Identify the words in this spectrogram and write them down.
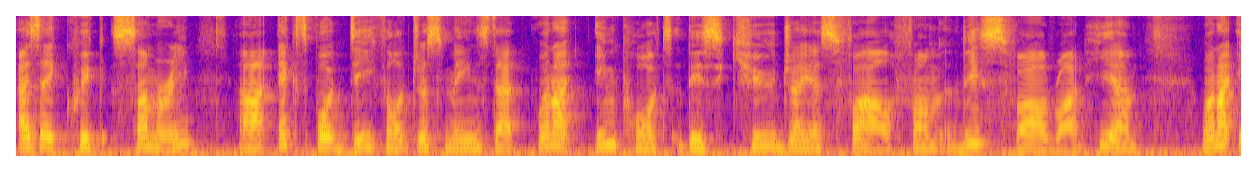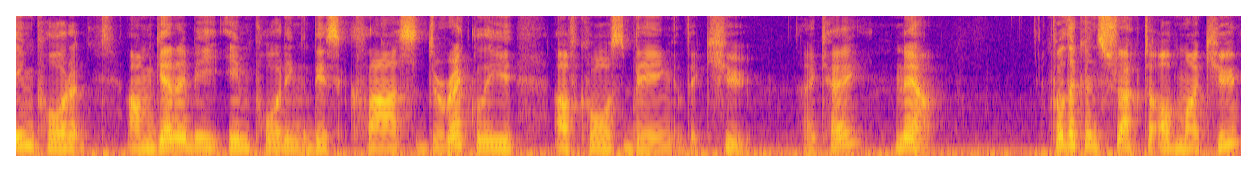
as a quick summary, uh, export default just means that when I import this queue.js file from this file right here, when I import it, I'm going to be importing this class directly, of course being the queue. Okay, now for the constructor of my queue,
